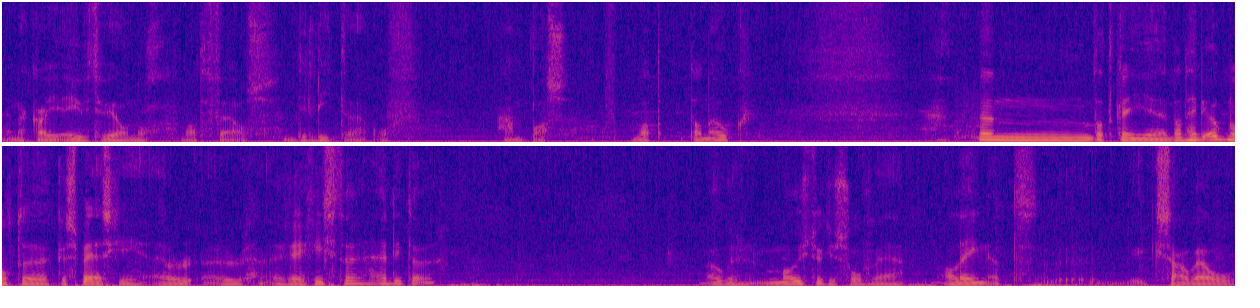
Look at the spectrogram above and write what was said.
En dan kan je eventueel nog wat files deleten of aanpassen. Of wat dan ook. Dat kan je, dan heb je ook nog de Kaspersky Register Editor. Ook een mooi stukje software. Alleen het, ik zou wel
